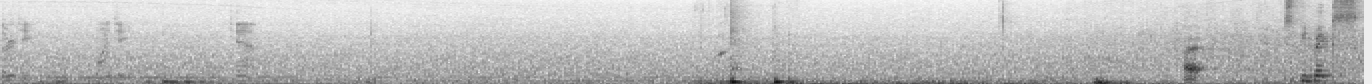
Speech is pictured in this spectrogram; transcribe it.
30. 20. 10. Alright. Speed brakes.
